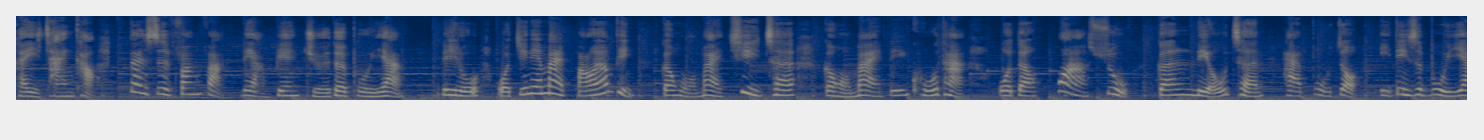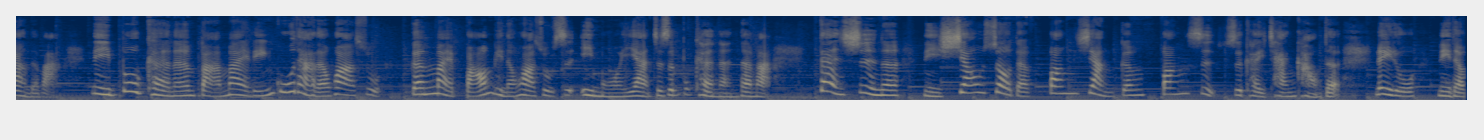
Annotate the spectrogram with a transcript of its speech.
可以参考，但是方法两边绝对不一样。例如，我今天卖保养品，跟我卖汽车，跟我卖灵骨塔，我的话术跟流程还有步骤一定是不一样的吧？你不可能把卖灵骨塔的话术。跟卖保养品的话术是一模一样，这是不可能的嘛。但是呢，你销售的方向跟方式是可以参考的。例如，你的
